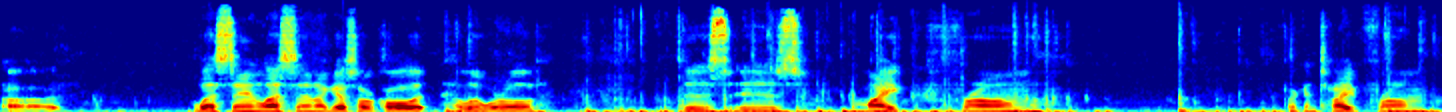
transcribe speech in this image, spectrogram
uh, less than, less than, I guess I'll call it. Hello world. This is Mike from, if I can type from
